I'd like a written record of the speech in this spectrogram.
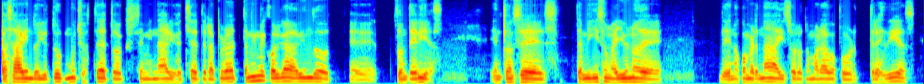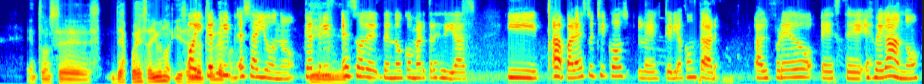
pasaba viendo YouTube, muchos TED Talks, seminarios, etcétera, pero también me colgaba viendo eh, tonterías. Entonces también hice un ayuno de, de no comer nada y solo tomar agua por tres días. Entonces, después de desayuno hice Oye, ¿qué trip es ayuno? ¿Qué trip eso de, de no comer tres días? Y, ah, para esto chicos, les quería contar, Alfredo este, es vegano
